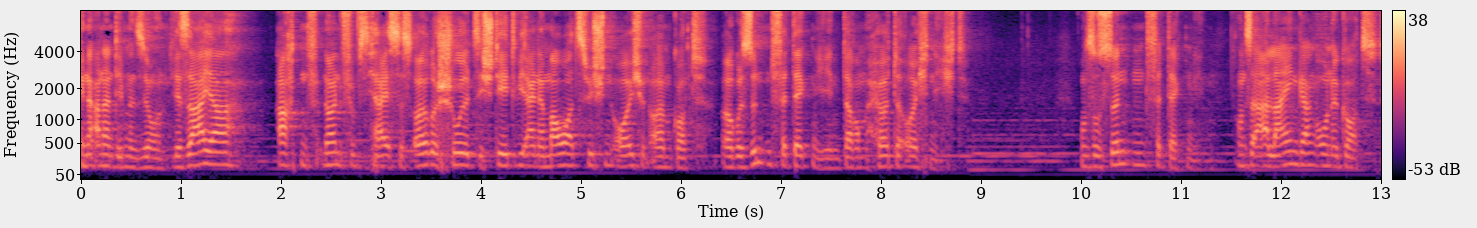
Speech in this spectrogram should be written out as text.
in einer anderen Dimension. Jesaja 59 heißt es, eure Schuld, sie steht wie eine Mauer zwischen euch und eurem Gott. Eure Sünden verdecken ihn, darum hört er euch nicht. Unsere Sünden verdecken ihn. Unser Alleingang ohne Gott.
